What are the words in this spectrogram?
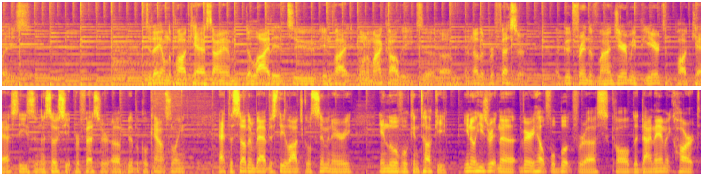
face. Today on the podcast, I am delighted to invite one of my colleagues, uh, uh, another professor good friend of mine, Jeremy Pierre, to the podcast. He's an associate professor of biblical counseling at the Southern Baptist Theological Seminary in Louisville, Kentucky. You know, he's written a very helpful book for us called The Dynamic Heart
